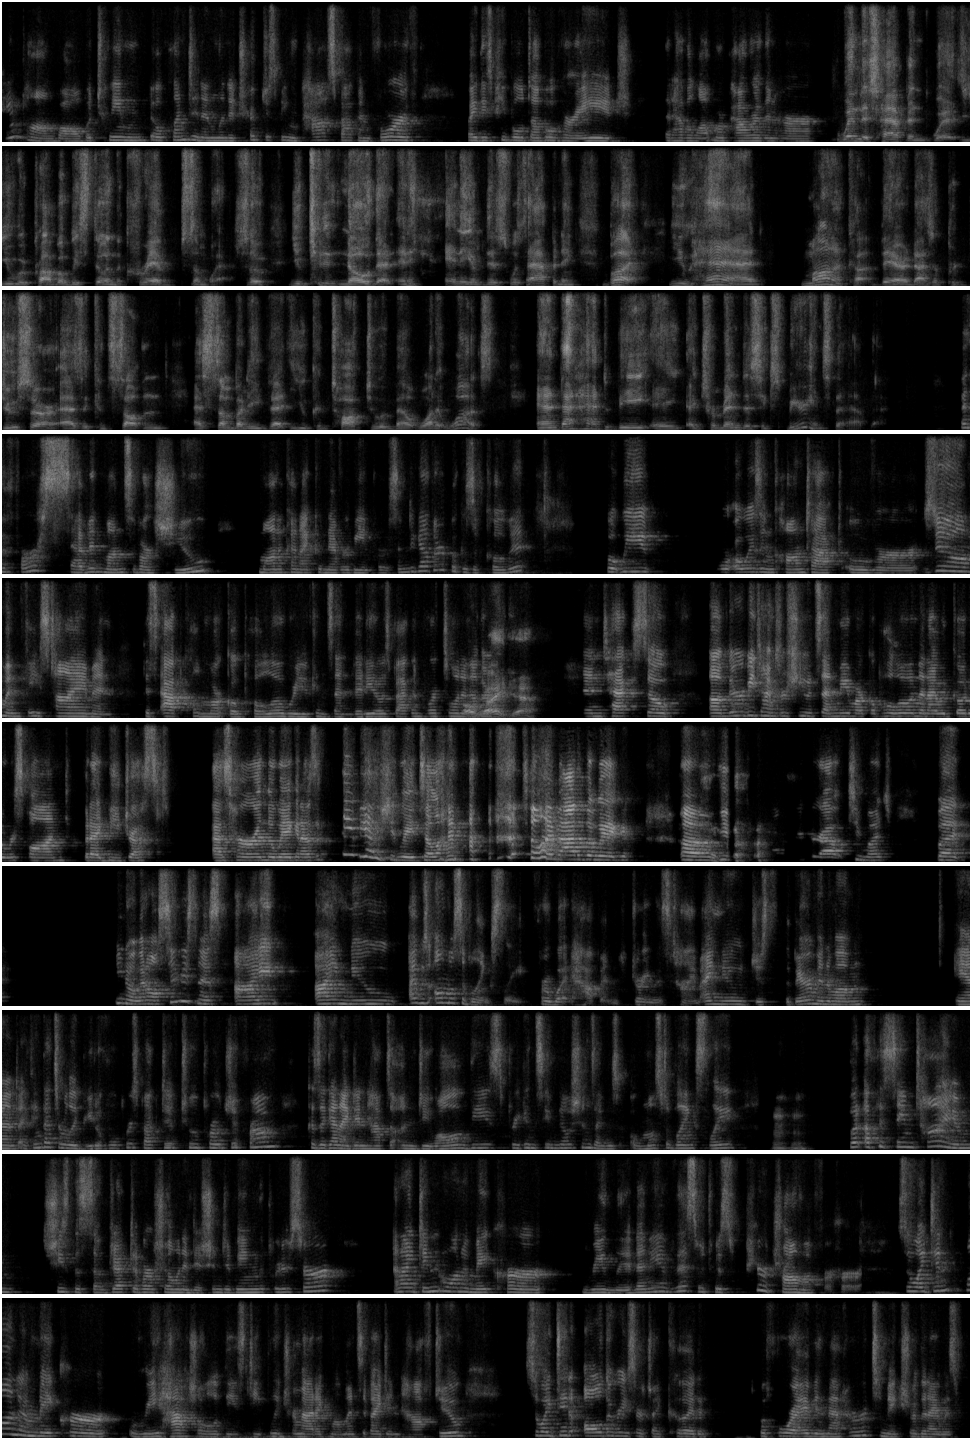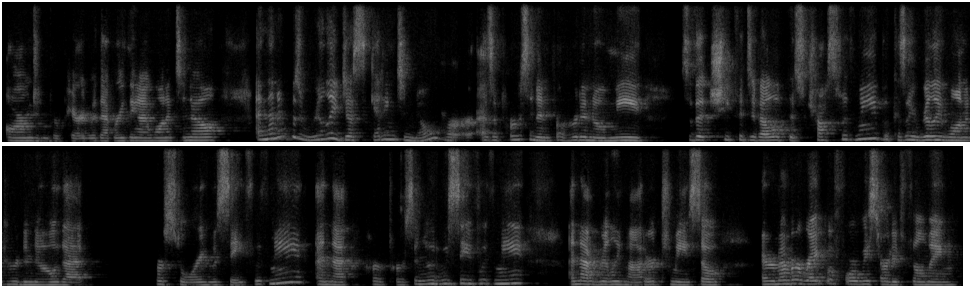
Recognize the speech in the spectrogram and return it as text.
ping pong ball between Bill Clinton and Linda Tripp just being passed back and forth by these people double her age that have a lot more power than her. When this happened, where you were probably still in the crib somewhere, so you didn't know that any any of this was happening. But you had Monica there as a producer, as a consultant, as somebody that you could talk to about what it was, and that had to be a, a tremendous experience to have that for the first seven months of our shoot, Monica and I could never be in person together because of COVID. But we were always in contact over Zoom and FaceTime and this app called Marco Polo where you can send videos back and forth to one another. Oh, right, yeah. And text. So um, there would be times where she would send me a Marco Polo and then I would go to respond, but I'd be dressed as her in the wig. And I was like, maybe I should wait till I'm till I'm out of the wig. Um, you know, figure out too much. But you know, in all seriousness, I I knew I was almost a blank slate for what happened during this time. I knew just the bare minimum. And I think that's a really beautiful perspective to approach it from. Because again, I didn't have to undo all of these preconceived notions. I was almost a blank slate. Mm-hmm. But at the same time, she's the subject of our show in addition to being the producer. And I didn't want to make her relive any of this, which was pure trauma for her. So I didn't want to make her rehash all of these deeply traumatic moments if I didn't have to. So I did all the research I could before I even met her to make sure that I was armed and prepared with everything I wanted to know. And then it was really just getting to know her as a person and for her to know me so that she could develop this trust with me because I really wanted her to know that her story was safe with me and that her personhood was safe with me and that really mattered to me. So I remember right before we started filming,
